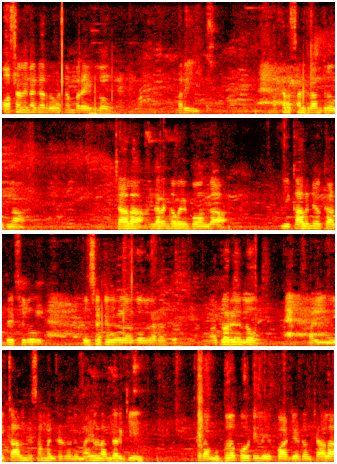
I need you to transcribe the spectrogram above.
వాసవి నగర్ రోడ్ నెంబర్ ఐదులో మరి మకర సంక్రాంతి రోజున చాలా అంగరంగ వైభవంగా ఈ కాలనీ యొక్క అధ్యక్షులు దుర్శెట్టి వీరరాఘవ గారి ఆధ్వర్యంలో మరి ఈ కాలనీకి సంబంధించినటువంటి మహిళలందరికీ ఇక్కడ ముగ్గుల పోటీలు ఏర్పాటు చేయడం చాలా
